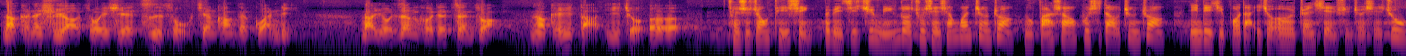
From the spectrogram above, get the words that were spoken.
那可能需要做一些自主健康的管理。那有任何的症状。那可以打一九二二。陈时中提醒，北北基居民若出现相关症状，如发烧、呼吸道症状，应立即拨打一九二二专线寻求协助。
